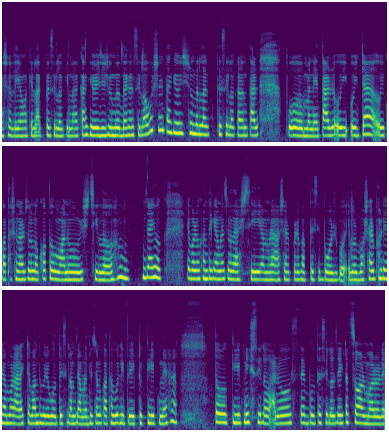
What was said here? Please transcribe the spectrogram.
আসলেই আমাকে লাগতেছিল কি না কাকে বেশি সুন্দর দেখাচ্ছিল? অবশ্যই তাকে বেশি সুন্দর লাগতেছিল কারণ তার মানে তার ওই, ওইটা, ওই কথা শোনার জন্য কত মানুষ ছিল। যাই হোক, এবার ওখান থেকে আমরা চলে আসছি, আমরা আসার পরে ভাবতেছি বসবো। এবার বসার পরে আমার আরেকটা বান্ধবীরা বলতেছিলাম যে, আমরা দুজন কথা বলি, তুই একটু ক্লিপ নে হ্যাঁ? তো ক্লিপ নিচ্ছিল আরও সে বলতেছিল যে, একটা চর মারো রে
